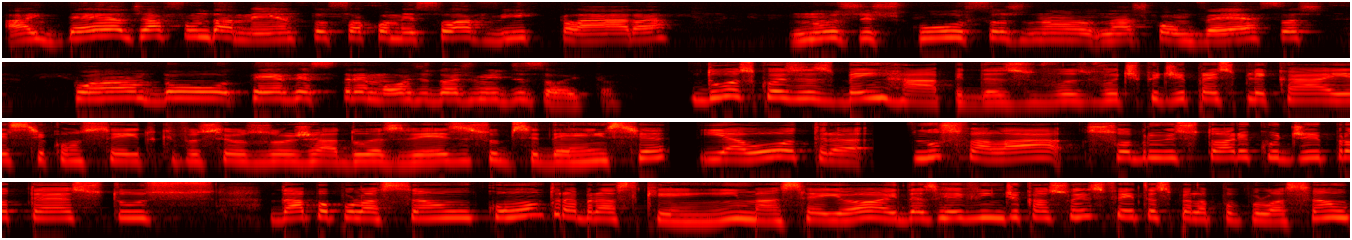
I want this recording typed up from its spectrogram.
A ideia de afundamento só começou a vir clara nos discursos, no, nas conversas, quando teve esse tremor de 2018. Duas coisas bem rápidas. Vou, te pedir para explicar esse conceito que você usou já duas vezes, subsidência, e a outra, nos falar sobre o histórico de protestos da população contra a Braskem em Maceió e das reivindicações feitas pela população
